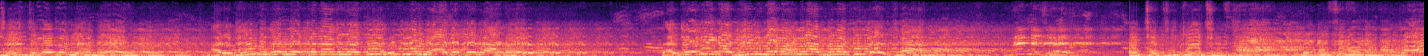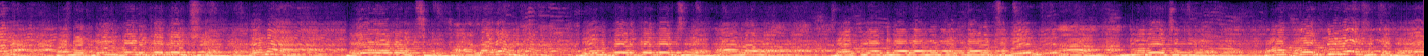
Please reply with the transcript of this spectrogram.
झूठ नहीं तो अरे झूठ बोलबे केना के दुख दूर भए जेतै लाल है। जोगी का भीख देबै हमरा दिक्कत छै। नहि ने छै। अच्छा ठीके छै। हाँ। सुनो ना। हम कहा ना? हमें फूल पेड़ के दै छियै। केना? हे आना छियै। हाँ ना। फूल पेड़ के दै छियै हाँ लावा जा अपना रानी के पाँच बेर। हाँ। निरेच दिया हाथ पैर निवेश देबै हाँ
